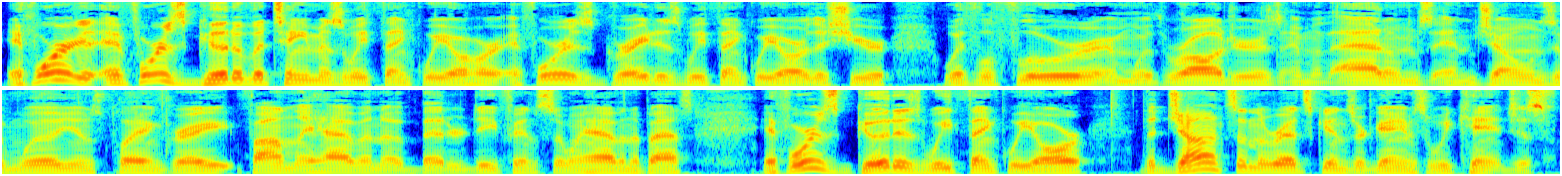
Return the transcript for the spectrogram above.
if we're if we're as good of a team as we think we are, if we're as great as we think we are this year with LaFleur and with Rodgers and with Adams and Jones and Williams playing great, finally having a better defense than we have in the past, if we're as good as we think we are, the Giants and the Redskins are games we can't just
